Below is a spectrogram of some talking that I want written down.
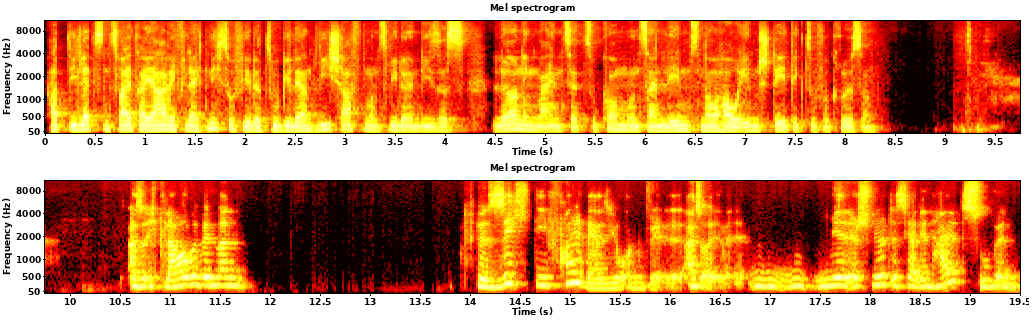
habe die letzten zwei, drei Jahre vielleicht nicht so viel dazu gelernt. Wie schafft man es wieder in dieses Learning-Mindset zu kommen und sein Lebens-Know-how eben stetig zu vergrößern? Also ich glaube, wenn man für sich die Vollversion will, also mir schnürt es ja den Hals zu, wenn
